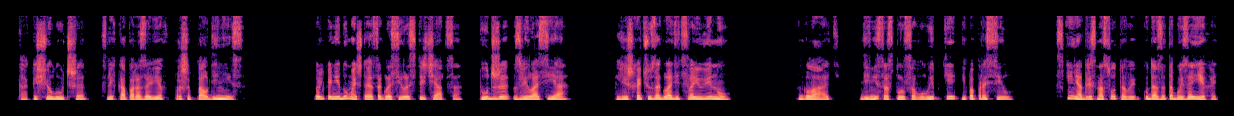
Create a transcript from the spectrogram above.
Так еще лучше, слегка порозовев, прошептал Денис. Только не думай, что я согласилась встречаться. Тут же взвелась я. Лишь хочу загладить свою вину. Гладь, Денис расплылся в улыбке и попросил. «Скинь адрес на сотовый, куда за тобой заехать».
